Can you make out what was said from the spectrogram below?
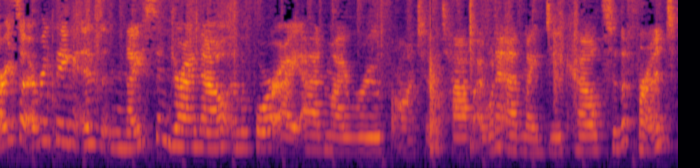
All right, so everything is nice and dry now. And before I add my roof onto the top, I wanna add my decal to the front.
